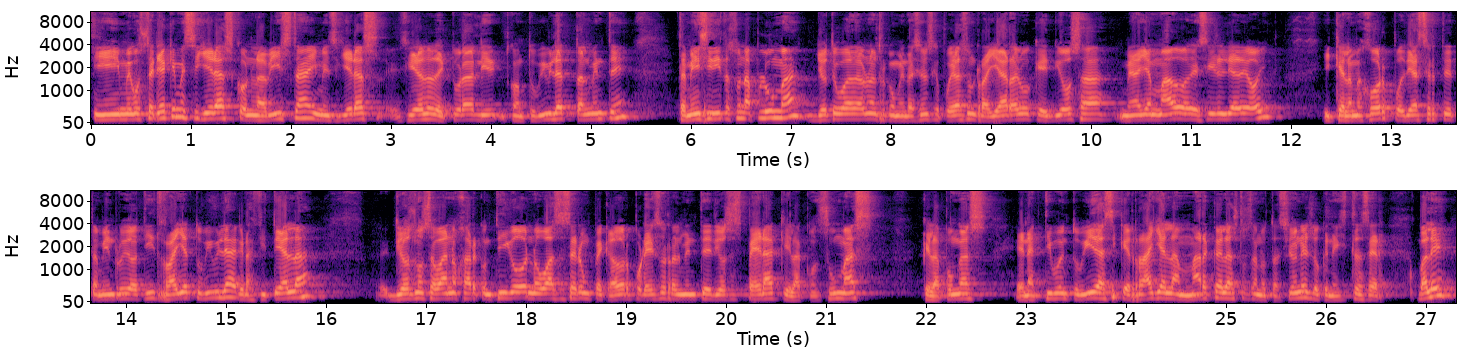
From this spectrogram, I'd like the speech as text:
Y me gustaría que me siguieras con la vista y me siguieras, siguieras la lectura con tu Biblia totalmente. También si necesitas una pluma, yo te voy a dar unas recomendaciones que podrías rayar algo que Dios me ha llamado a decir el día de hoy y que a lo mejor podría hacerte también ruido a ti. Raya tu Biblia, grafiteala Dios no se va a enojar contigo, no vas a ser un pecador por eso, realmente Dios espera que la consumas, que la pongas en activo en tu vida, así que raya la marca de tus anotaciones, lo que necesitas hacer, ¿vale?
